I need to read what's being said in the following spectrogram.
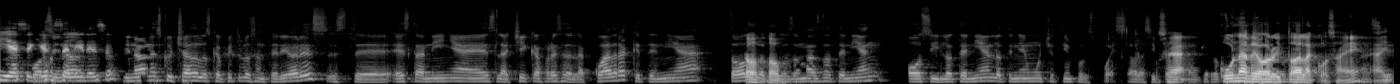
sí, ya sé Por que si no- salir eso. Si no han escuchado los capítulos anteriores, este, esta niña es la chica fresa de la cuadra que tenía todo, lo que los demás no tenían, o si lo tenían, lo tenían mucho tiempo después. Ahora sí, O sea, cuna de oro y toda la cosa, ¿eh? Así Ahí.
